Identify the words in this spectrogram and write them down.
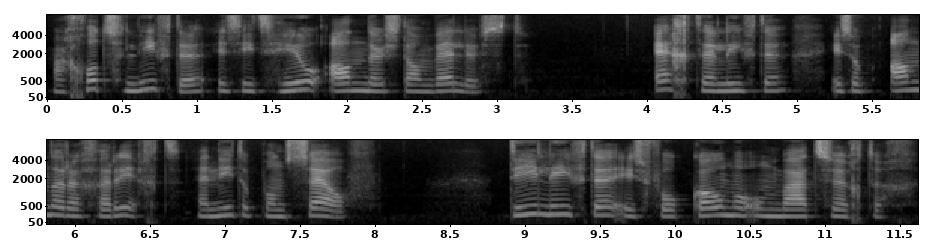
Maar Gods liefde is iets heel anders dan wellust. Echte liefde is op anderen gericht en niet op onszelf. Die liefde is volkomen onbaatzuchtig.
